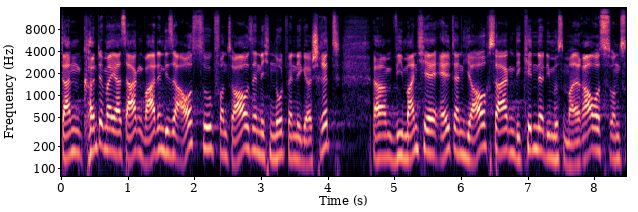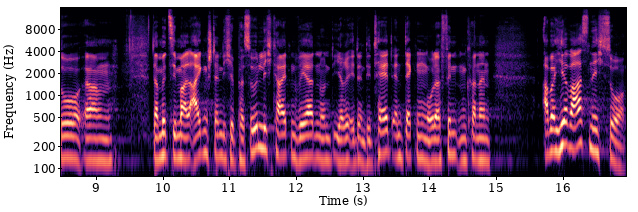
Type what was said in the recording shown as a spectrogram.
dann könnte man ja sagen, war denn dieser Auszug von zu Hause nicht ein notwendiger Schritt? Ähm, wie manche Eltern hier auch sagen, die Kinder, die müssen mal raus und so. Ähm, damit sie mal eigenständige Persönlichkeiten werden und ihre Identität entdecken oder finden können. Aber hier war es nicht so.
